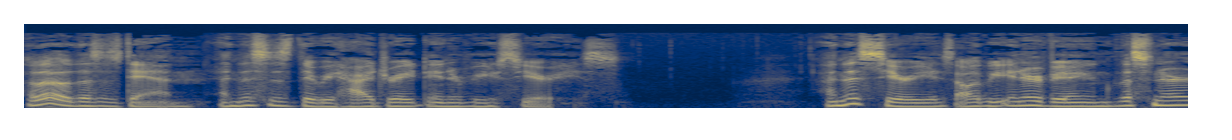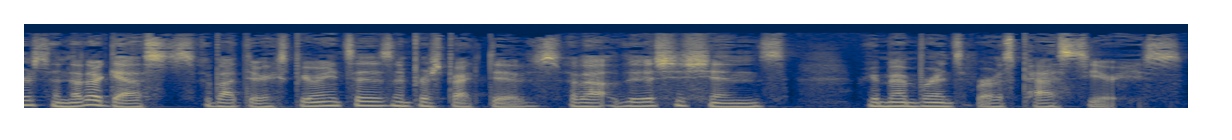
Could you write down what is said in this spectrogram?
Hello, this is Dan, and this is the Rehydrate interview series. On this series, I'll be interviewing listeners and other guests about their experiences and perspectives about Liu Cixin's Remembrance of Earth's Past series,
